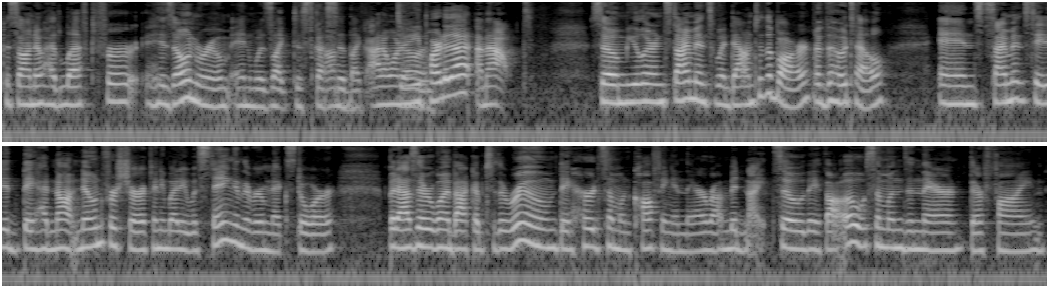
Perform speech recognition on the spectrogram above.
Pisano had left for his own room and was like disgusted, like, I don't want any part of that. I'm out. So Mueller and Steinmetz went down to the bar of the hotel, and Steinmetz stated they had not known for sure if anybody was staying in the room next door. But as they were going back up to the room, they heard someone coughing in there around midnight. So they thought, oh, someone's in there. They're fine.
